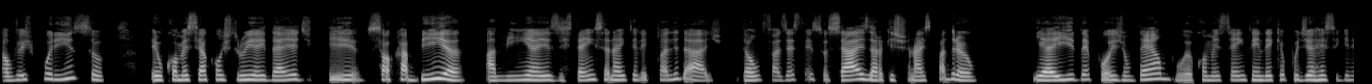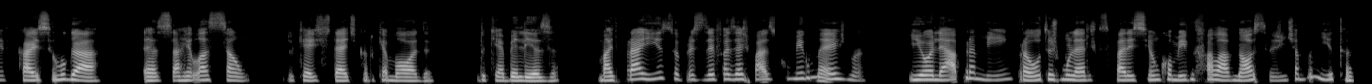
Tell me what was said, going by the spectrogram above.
Talvez por isso eu comecei a construir a ideia de que só cabia a minha existência na intelectualidade. Então, fazer ciências sociais era questionar esse padrão. E aí, depois de um tempo, eu comecei a entender que eu podia ressignificar esse lugar, essa relação do que é estética, do que é moda, do que é beleza. Mas para isso, eu precisei fazer as pazes comigo mesma e olhar para mim, para outras mulheres que se pareciam comigo e falar: nossa, a gente é bonita.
